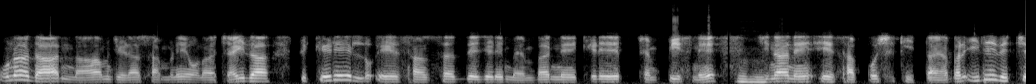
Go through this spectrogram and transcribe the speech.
ਉਹਨਾਂ ਦਾ ਨਾਮ ਜਿਹੜਾ ਸਾਹਮਣੇ ਆਉਣਾ ਚਾਹੀਦਾ ਕਿ ਕਿਹੜੇ ਸੰਸਦ ਦੇ ਜਿਹੜੇ ਮੈਂਬਰ ਨੇ ਕਿਹੜੇ ਐਮਪੀਸ ਨੇ ਜਿਨ੍ਹਾਂ ਨੇ ਇਹ ਸਭ ਕੁਝ ਕੀਤਾ ਹੈ ਪਰ ਇਹਦੇ ਵਿੱਚ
